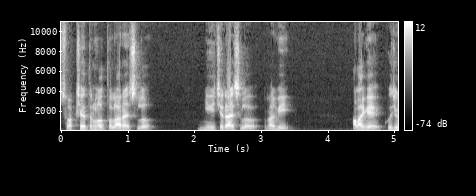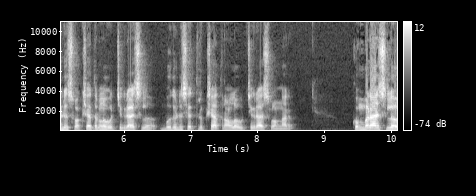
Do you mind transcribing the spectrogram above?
స్వక్షేత్రంలో తులారాశిలో నీచ రాశిలో రవి అలాగే కుజుడు స్వక్షేత్రంలో ఉచ్చిక రాశిలో బుధుడు శత్రుక్షేత్రంలో ఉచ్చిక రాశిలో ఉన్నారు. కుంభరాశిలో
